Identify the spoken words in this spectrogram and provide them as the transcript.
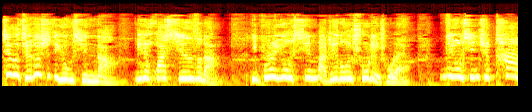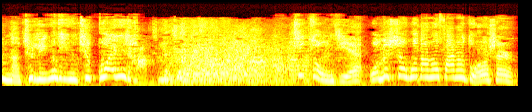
这个绝对是得用心的，你得花心思的。你不是用心把这些东西梳理出来，你得用心去看呢，去聆听，去观察。去总结我们生活当中发生多少事儿。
